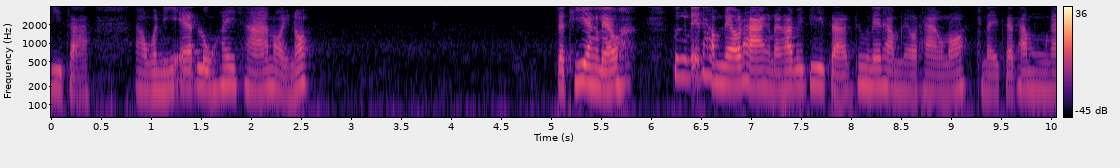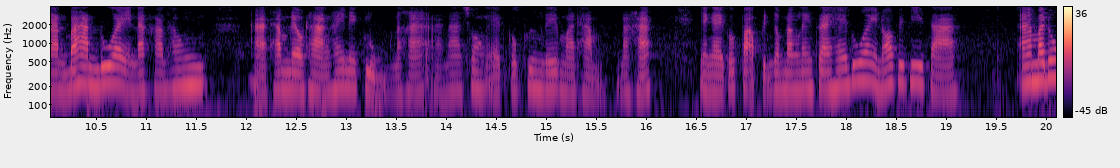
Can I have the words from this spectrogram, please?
พี่ๆจ๋าอ่าวันนี้แอดลงให้ช้าหน่อยเนาะจะเที่ยงแล้ว เพิ่งได้ทำแนวทางนะคะพี่ๆจ๋าเพิ่งได้ทำแนวทางเนาะไหนจะทำงานบ้านด้วยนะคะ ทั้งอ่าทำแนวทางให้ในกลุ่มนะคะอ่าหน้าช่องแอดก็เพิ่งได้มาทำนะคะยังไงก็ฝากเป็นกำลังแรงใจให้ด้วยเนาะพี่ๆจ๋าอ่ามาดู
